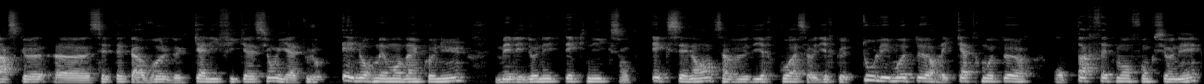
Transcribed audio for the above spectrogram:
parce que euh, c'était un vol de qualification. Il y a toujours énormément d'inconnus, mais les données techniques sont excellentes. Ça veut dire quoi? Ça veut dire que tous les moteurs, les quatre moteurs, ont parfaitement fonctionné.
